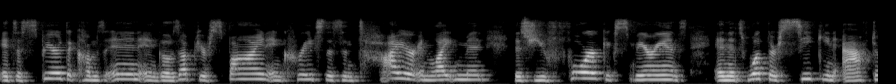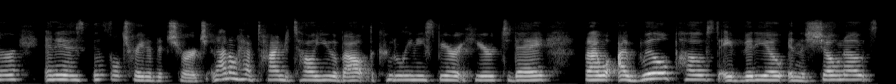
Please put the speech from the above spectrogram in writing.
It's a spirit that comes in and goes up your spine and creates this entire enlightenment, this euphoric experience. And it's what they're seeking after. And it has infiltrated the church. And I don't have time to tell you about the Kundalini spirit here today, but I will, I will post a video in the show notes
